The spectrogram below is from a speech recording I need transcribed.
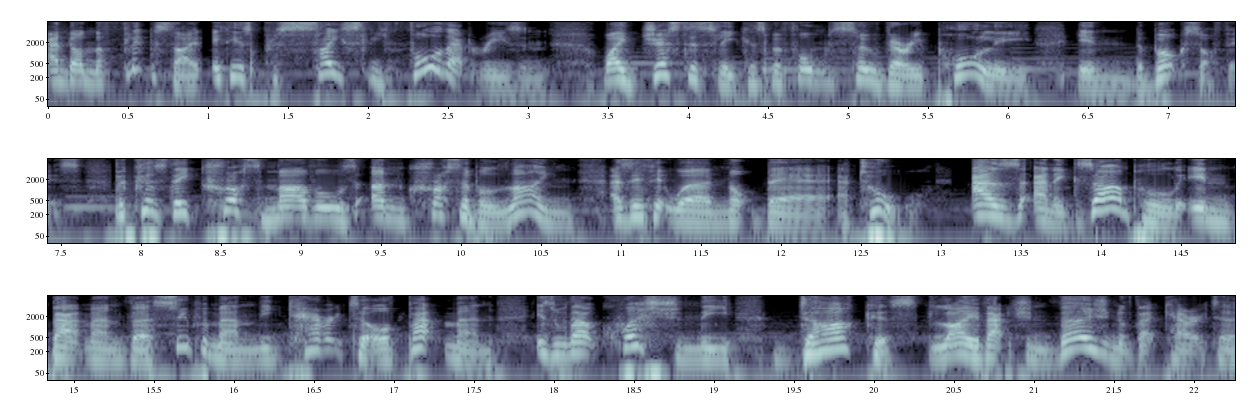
And on the flip side, it is precisely for that reason why Justice League has performed so very poorly in the box office, because they cross Marvel's uncrossable line as if it were not there at all. As an example, in Batman vs Superman, the character of Batman is without question the darkest live action version of that character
